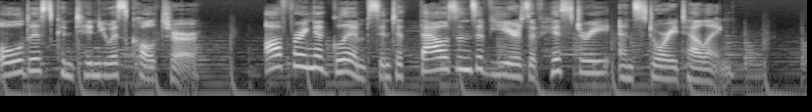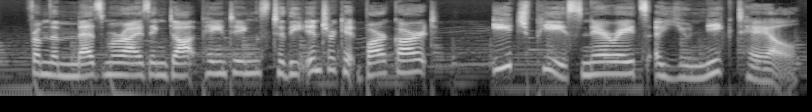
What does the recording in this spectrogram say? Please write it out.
oldest continuous culture, offering a glimpse into thousands of years of history and storytelling. From the mesmerizing dot paintings to the intricate bark art, each piece narrates a unique tale,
